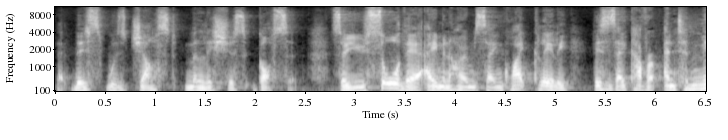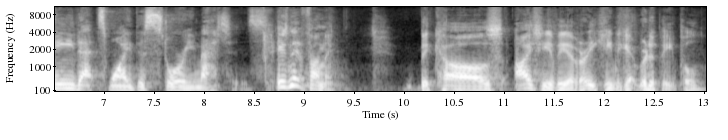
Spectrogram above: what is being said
that this was just malicious gossip. So you saw there Eamonn Holmes saying quite clearly, this is a cover up. And to me, that's why this story matters. Isn't it funny? Because ITV are very keen to get rid of people.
